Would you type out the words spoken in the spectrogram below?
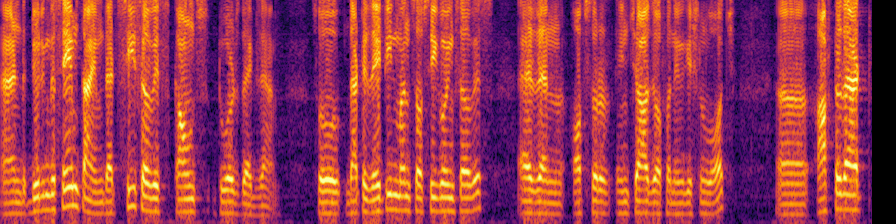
And during the same time, that sea service counts towards the exam. So that is 18 months of seagoing service as an officer in charge of a navigational watch. Uh, after that,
